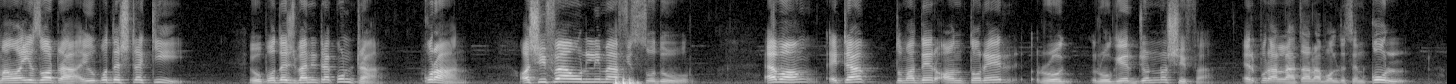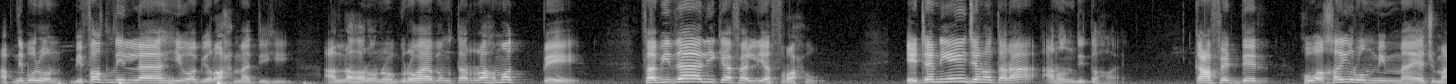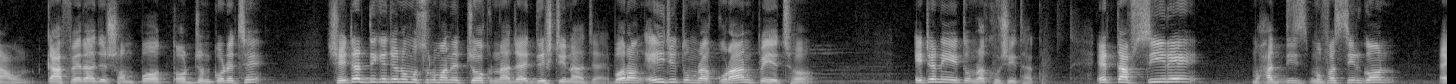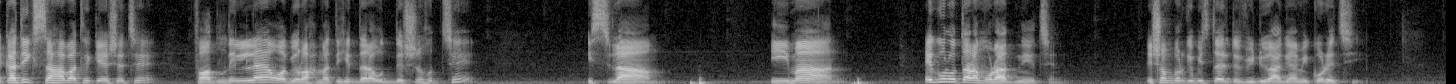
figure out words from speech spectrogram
এই উপদেশটা কি? এই উপদেশ বাণীটা কোনটা? কোরআন। লিমা ফিস সুদূর। এবং এটা তোমাদের অন্তরের রোগ, রোগের জন্য শিফা। এরপর আল্লাহ তাআলা বলতেছেন, কুল আপনি বলুন, বিফদলিল্লাহি ওয়া বিরহমাতিহি আল্লাহর অনুগ্রহ এবং তার রহমত পেয়ে। ফাবিযালিকা ফালিয়াফরাহু এটা নিয়েই যেন তারা আনন্দিত হয়। কাফেরদের, হুয়া খৈরুম মিম্মা ইয়াজমাউন কাফেরা যে সম্পদ অর্জন করেছে, সেটার দিকে যেন মুসলমানের চোখ না যায়, দৃষ্টি না যায়। বরং এই যে তোমরা কোরআন পেয়েছ, এটা নিয়েই তোমরা খুশি থাকো। এর তাফসিরে মুহাদ্দিস মুফাসিরগণ একাধিক সাহাবা থেকে এসেছে, ফদলিল্লাহ ওয়াবি রহমাতিহির দ্বারা উদ্দেশ্য হচ্ছে, ইসলাম ইমান এগুলো তারা মোরাদ নিয়েছেন। এ সম্পর্কে বিস্তারিত ভিডিও আগে আমি করেছি।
